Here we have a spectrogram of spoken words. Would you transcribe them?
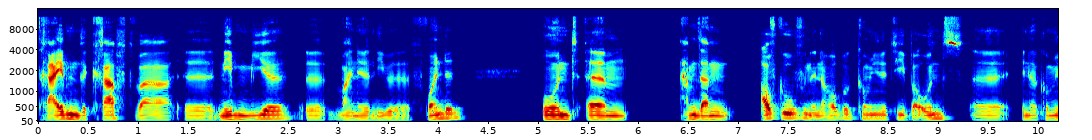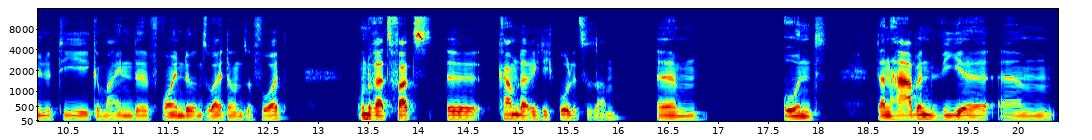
treibende Kraft war äh, neben mir äh, meine liebe Freundin und ähm, haben dann aufgerufen in der Hobby-Community, bei uns äh, in der Community, Gemeinde, Freunde und so weiter und so fort. Und ratzfatz äh, kam da richtig Kohle zusammen. Ähm, und dann haben wir, ähm,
